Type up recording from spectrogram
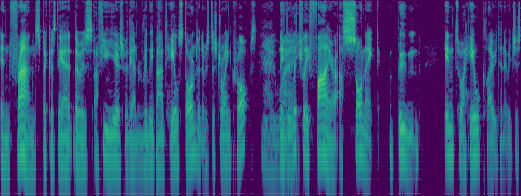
in France because they had, there was a few years where they had really bad hailstorms and it was destroying crops. No They'd way. literally fire a sonic boom into a hail cloud and it would just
